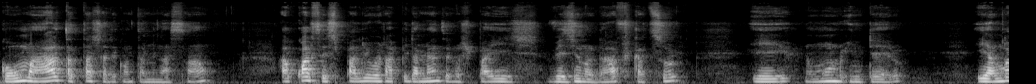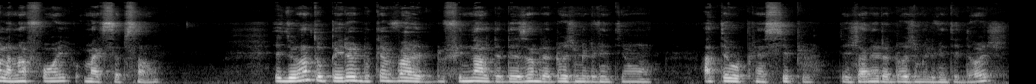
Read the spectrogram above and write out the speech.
com uma alta taxa de contaminação, a qual se espalhou rapidamente nos países vizinhos da África do Sul e no mundo inteiro, e Angola não foi uma exceção. E durante o período que vai do final de dezembro de 2021 até o princípio de janeiro de 2022,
